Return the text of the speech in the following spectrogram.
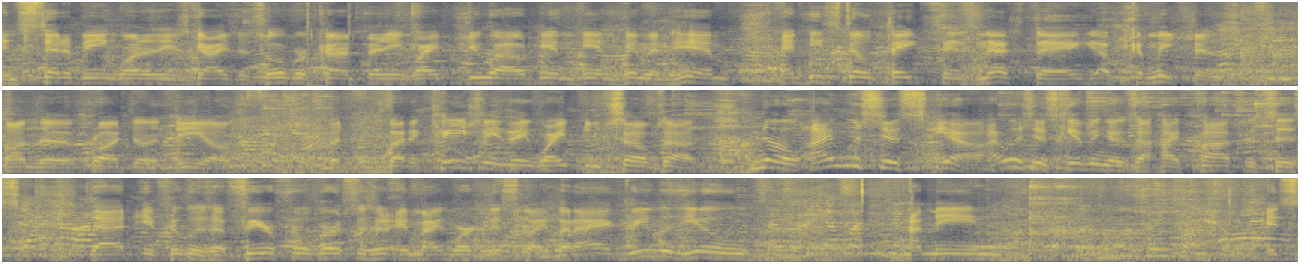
Instead of being one of these guys that's overconfident, he wipes you out, him, him, him, and him, and he still takes his nest egg of commissions on the fraudulent deals. But but occasionally they wipe themselves out. No, I was just yeah, I was just giving as a hypothesis that if it was a fearful versus it might work this way. But I agree with you. I mean, it's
